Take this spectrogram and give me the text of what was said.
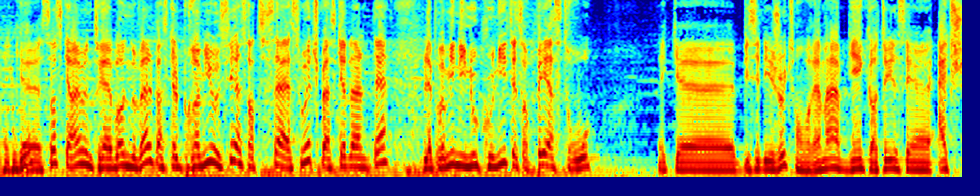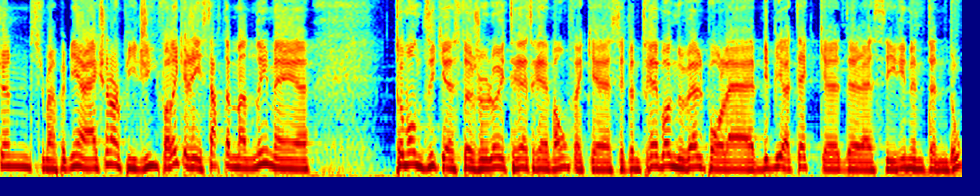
Fait que, Ok. euh, ça, c'est quand même une très bonne nouvelle parce que le premier aussi a sorti sur la Switch parce que dans le temps, le premier Ni no Kuni était sur PS3. Fait que, euh, puis c'est des jeux qui sont vraiment bien cotés. C'est un action, si je me rappelle bien, un action RPG. Il faudrait que j'y start un moment donné, mais euh, tout le monde dit que ce jeu-là est très très bon. Fait que euh, c'est une très bonne nouvelle pour la bibliothèque de la série Nintendo.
